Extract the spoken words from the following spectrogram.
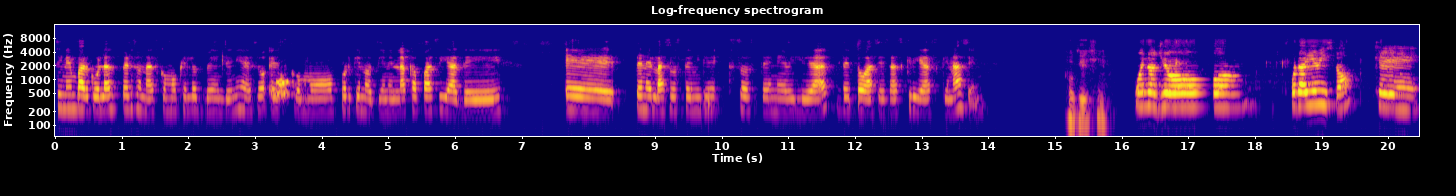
Sin embargo, las personas como que los venden y eso es como porque no tienen la capacidad de eh, tener la sosteni- sostenibilidad de todas esas crías que nacen. Ok, sí. Bueno, yo por ahí he visto que,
